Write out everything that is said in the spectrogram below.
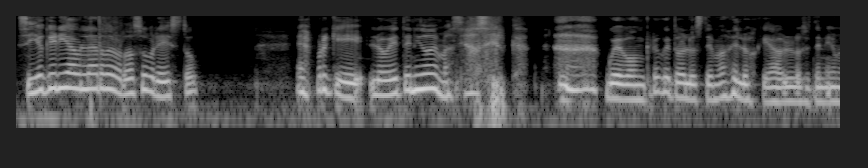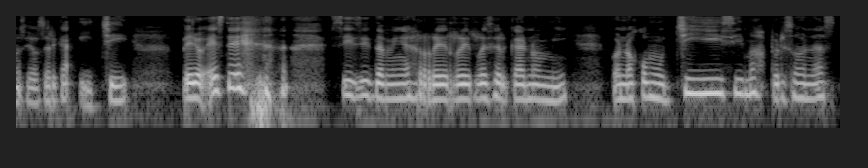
si yo quería hablar de verdad sobre esto, es porque lo he tenido demasiado cerca. Huevón, creo que todos los temas de los que hablo los he tenido demasiado cerca y chi. Pero este, sí, sí, también es re, re, re cercano a mí. Conozco muchísimas personas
